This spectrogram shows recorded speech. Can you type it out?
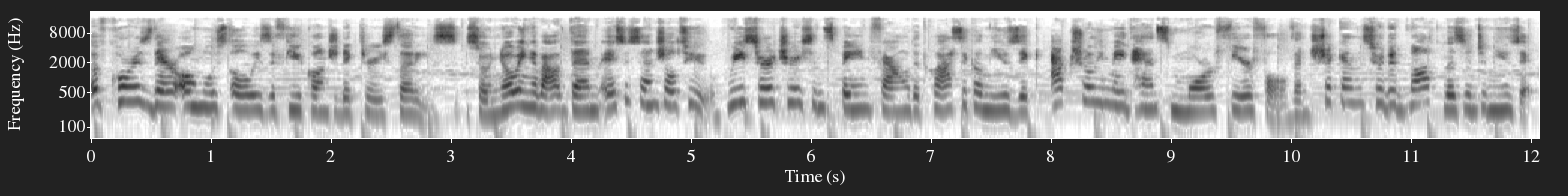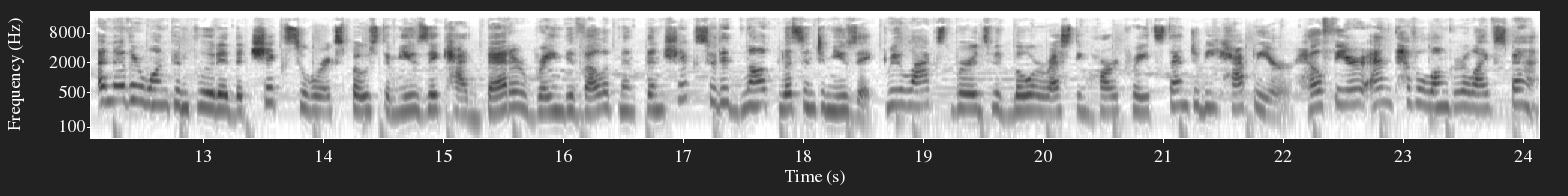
Of course, there are almost always a few contradictory studies, so knowing about them is essential too. Researchers in Spain found that classical music actually made hens more fearful than chickens who did not listen to music. Another one concluded that chicks who were exposed exposed to music had better brain development than chicks who did not listen to music. Relaxed birds with lower resting heart rates tend to be happier, healthier, and have a longer lifespan.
